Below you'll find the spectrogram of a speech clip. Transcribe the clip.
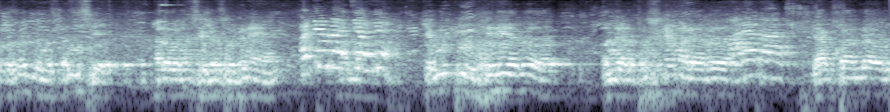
ಪ್ರಬಂಧವನ್ನು ಸಲ್ಲಿಸಿ ಹಲವನ್ನು ಸ್ವೀಕರಿಸುವುದನೆ ಕಟ್ಟಿಲ್ಲ ಹಚ್ಚಿ ಕೆಮಿಟಿ ಹಿರಿಯರು ಒಂದೆರಡು ಪ್ರಶ್ನೆ ಮಾಡ್ಯಾರು. ಅವರು ಅವರು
